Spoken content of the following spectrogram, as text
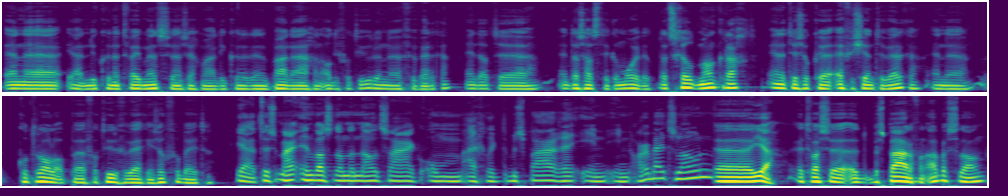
En ja, nu kunnen twee mensen, zeg maar, die kunnen in een paar dagen al die facturen verwerken. En dat, en dat is hartstikke mooi. Dat, dat scheelt mankracht. En het is ook efficiënt te werken. En controle op facturenverwerking is ook veel beter. Ja, dus, maar en was dan de noodzaak om eigenlijk te besparen in, in arbeidsloon? Eh, ja, het was eh, het besparen van arbeidsloon.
